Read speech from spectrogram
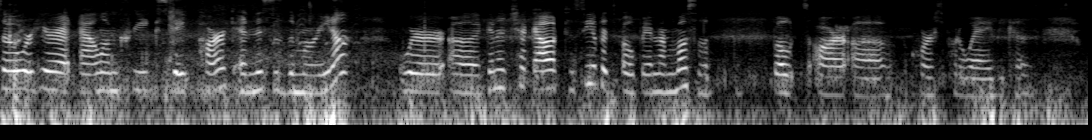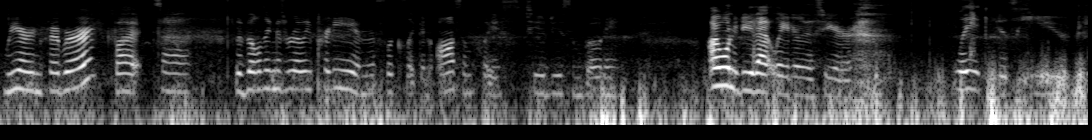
So we're here at Alum Creek State Park, and this is the marina. We're uh, gonna check out to see if it's open. Most of the boats are, uh, of course, put away because we are in February. But uh, the building is really pretty, and this looks like an awesome place to do some boating. I want to do that later this year. Lake is huge.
